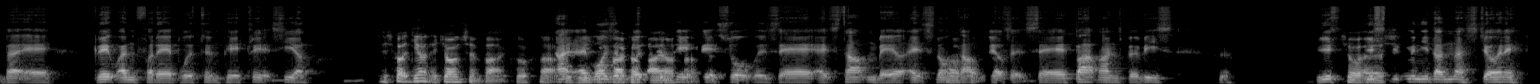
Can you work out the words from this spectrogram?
But uh, great win for uh, Bluetown Patriots here. He's got Diontae Johnson back though. It wasn't Bluetown buyer, so- Patriots, so it was. Uh, it's Tartan Bear. It's not Oh, Tartan Bears. It's uh, Batman's boobies. you, it you when you done this, Johnny.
